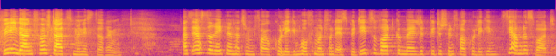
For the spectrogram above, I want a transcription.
Vielen Dank, Frau Staatsministerin. Als erste Rednerin hat schon Frau Kollegin Hofmann von der SPD zu Wort gemeldet. Bitte schön, Frau Kollegin, Sie haben das Wort.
